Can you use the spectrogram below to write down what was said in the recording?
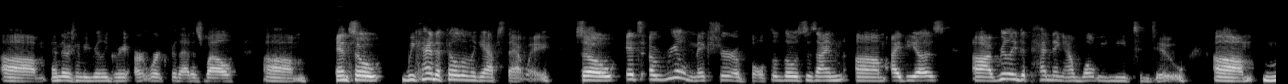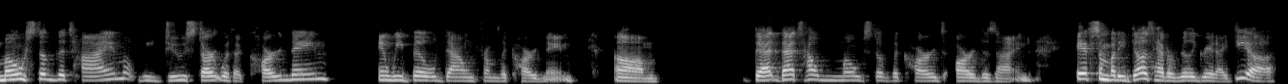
um, and there's going to be really great artwork for that as well. Um, and so we kind of filled in the gaps that way. So it's a real mixture of both of those design um, ideas uh, really depending on what we need to do. Um, most of the time, we do start with a card name and we build down from the card name. Um, that that's how most of the cards are designed. If somebody does have a really great idea,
